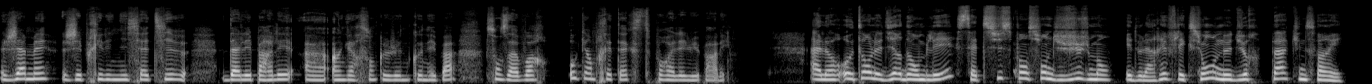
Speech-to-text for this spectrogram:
Jamais j'ai pris l'initiative d'aller parler à un garçon que je ne connais pas sans avoir aucun prétexte pour aller lui parler. Alors autant le dire d'emblée, cette suspension du jugement et de la réflexion ne dure pas qu'une soirée.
